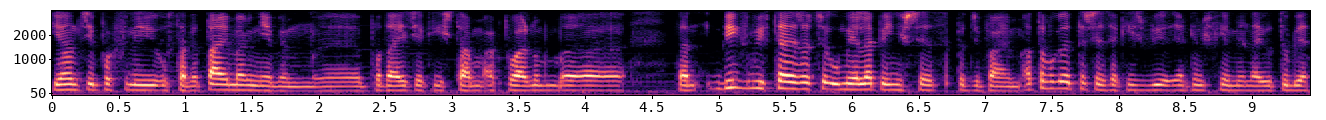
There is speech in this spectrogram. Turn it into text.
I on ci po chwili ustawia timer, nie wiem, e, podaje ci jakiś tam aktualny. E, ten Bixby w te rzeczy umie lepiej niż się spodziewałem. A to w ogóle też jest jakiś, jakimś filmie na YouTubie.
